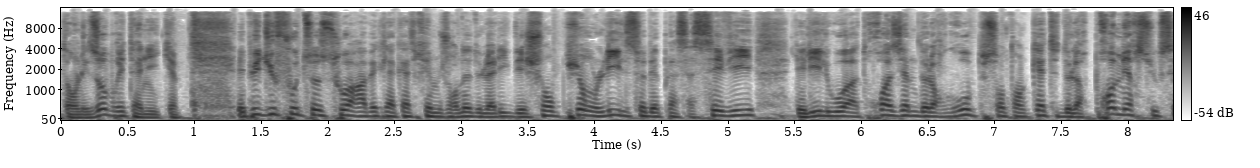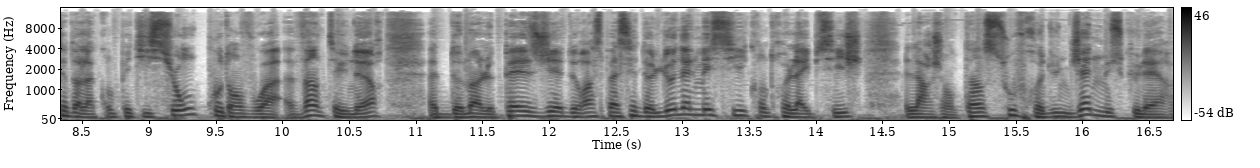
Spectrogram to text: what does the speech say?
dans les eaux britanniques. Et puis du foot ce soir avec la quatrième journée de la Ligue des Champions. Lille se déplace à Séville. Les Lillois, troisième de leur groupe, sont en quête de leur premier succès dans la compétition. Coup d'envoi 21h. Demain, le PSG devra se passer de Lionel Messi contre Leipzig. L'Argentin souffre d'une gêne musculaire.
